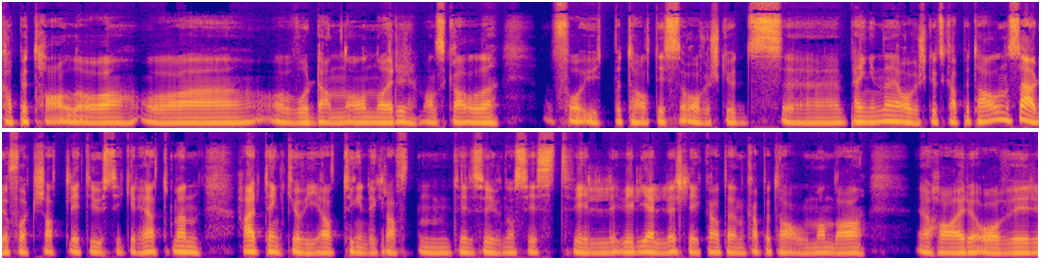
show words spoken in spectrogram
kapital og, og, og hvordan og når man skal få utbetalt disse overskuddspengene, overskuddskapitalen, så er det jo fortsatt litt usikkerhet. Men her tenker jo vi at tyngdekraften til syvende og sist vil, vil gjelde, slik at den kapitalen man da eh, har over,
